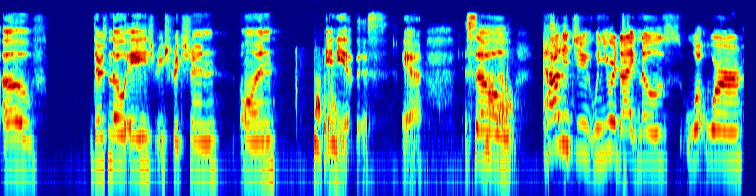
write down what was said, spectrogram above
of there's no age restriction on any all. of this. Yeah. So, how did you, when you were diagnosed, what were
